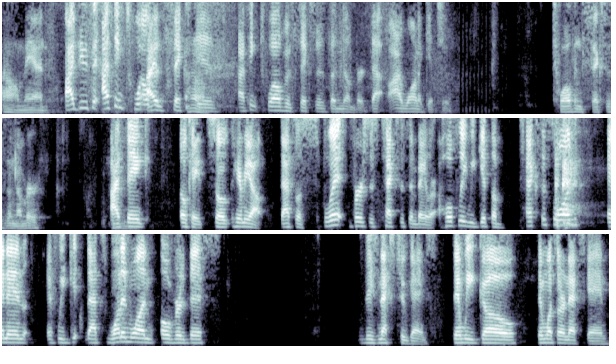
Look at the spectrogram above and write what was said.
Oh man. I do think I think twelve I- and six oh. is I think twelve and six is the number that I want to get to. 12 and 6 is the number. I think. Okay, so hear me out. That's a split versus Texas and Baylor. Hopefully, we get the Texas one, and then if we get that's one and one over this these next two games. Then we go. Then what's our next game?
